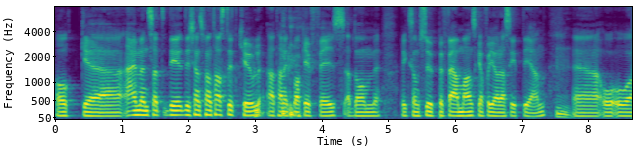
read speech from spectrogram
Och, eh, nej, men så det, det känns fantastiskt kul att han är tillbaka i Face, att de liksom superfemman ska få göra sitt igen. Mm. Eh, och, och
